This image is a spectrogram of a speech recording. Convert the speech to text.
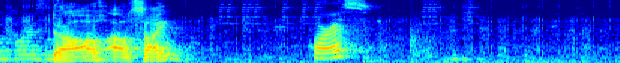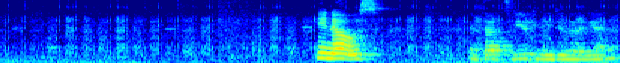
What color is the They're light? all outside. Horace. He knows. If that's you, can you do that again?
